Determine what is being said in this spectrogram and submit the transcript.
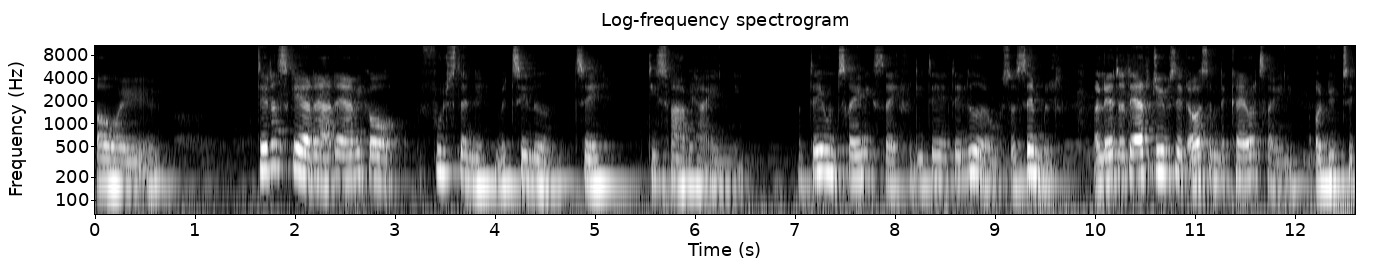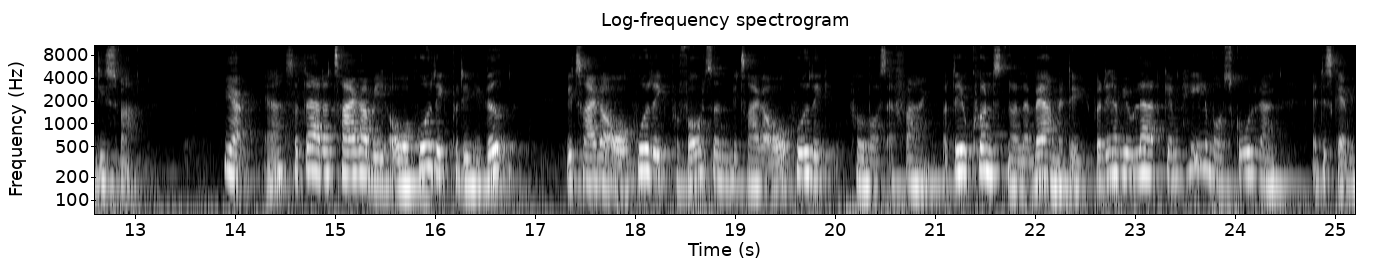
og øh, det, der sker der, det er, at vi går fuldstændig med tillid til de svar, vi har inde i. Og det er jo en træningssag, fordi det, det lyder jo så simpelt og let, og det er det dybest set også, men det kræver træning at lytte til de svar. Ja. ja. Så der, der trækker vi overhovedet ikke på det, vi ved. Vi trækker overhovedet ikke på fortiden, vi trækker overhovedet ikke på vores erfaring. Og det er jo kunsten at lade være med det, for det har vi jo lært gennem hele vores skolegang, at det skal vi.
